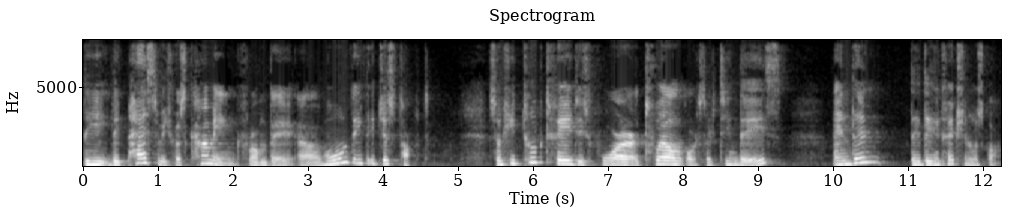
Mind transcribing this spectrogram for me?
the, the pus which was coming from the uh, wound, it, it just stopped. So he took phages for 12 or 13 days and then the, the infection was gone.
